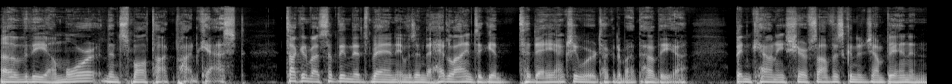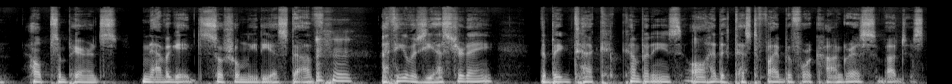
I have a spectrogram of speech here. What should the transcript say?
of the uh, More Than Small Talk podcast, talking about something that's been, it was in the headlines again today. Actually, we were talking about how the uh, Benton County Sheriff's Office is going to jump in and help some parents navigate social media stuff. Mm-hmm. I think it was yesterday. The big tech companies all had to testify before Congress about just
